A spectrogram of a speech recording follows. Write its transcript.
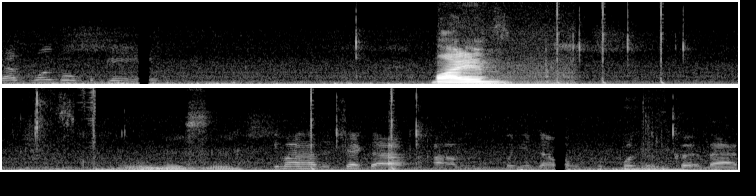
That's one goal per game. Mine. Let me see. You might have to check that um, when you're done with the current match.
